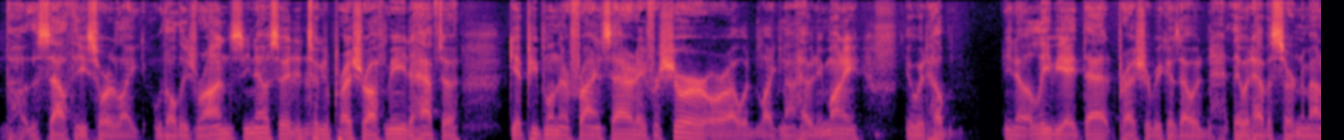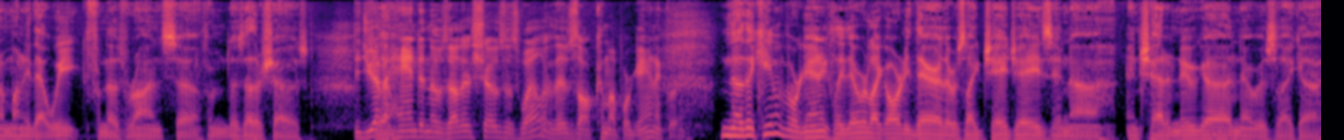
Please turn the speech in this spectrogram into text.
the, the southeast sort of like with all these runs, you know, so it, Mm-hmm. it took the pressure off me to have to get people in there Friday and Saturday for sure, or I would like not have any money. It would help, you know, alleviate that pressure because I would they would have a certain amount of money that week from those runs, so from those other shows. Did you have a hand in those other shows as well, or those all come up organically? No, they came up organically. They were like already there. There was like JJ's in uh, in Chattanooga, and there was like uh,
